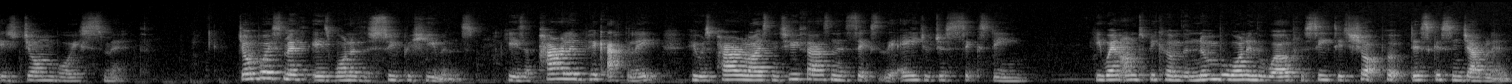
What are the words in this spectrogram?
Is Johnboy Smith. Johnboy Smith is one of the superhumans. He is a Paralympic athlete who was paralysed in 2006 at the age of just 16. He went on to become the number one in the world for seated shot put, discus, and javelin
